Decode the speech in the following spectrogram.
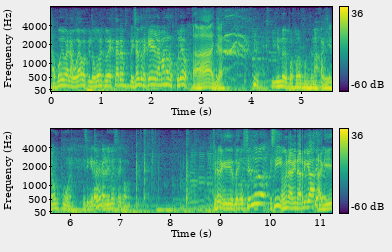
Apoyo a la weá porque los weones que voy a estar besando la la mano a los culeos. Ah, ya. Y diciendo por favor, pónganse Más pajerón, pues, Ni siquiera ¿Sí? vocal de mesa, como. Espera que yo tengo Conociéndolo, sí. una mina rica. Conociéndolo, Aquí,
